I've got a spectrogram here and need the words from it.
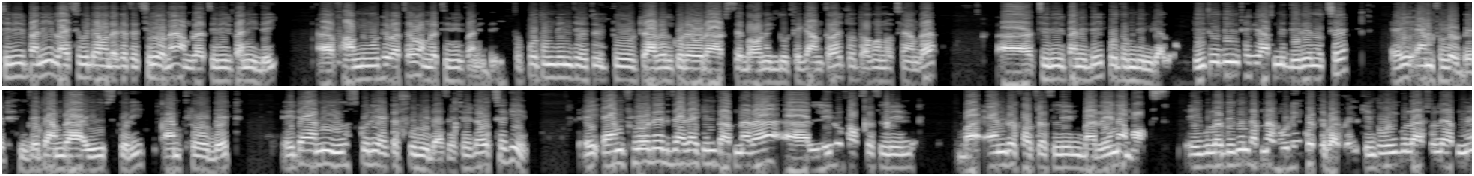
চিনির পানি লাইসোবিটা আমাদের কাছে ছিল না, আমরা চিনির পানি দেই। ফার্মি মুরগির বাচ্চাও আমরা চিনির পানি দিই। তো প্রথম দিন যেহেতু একটু ট্রাভেল করে ওরা আসছে বা অনেক দূর থেকে আনতে হয়, তো তখন হচ্ছে আমরা চিনির পানি দিই, প্রথম দিন গেল। দ্বিতীয় দিন থেকে আপনি দিবেন হচ্ছে এই অ্যামফ্লোর বেড যেটা আমরা ইউজ করি অ্যামফ্লোর বেড এটা আমি ইউজ করি একটা সুবিধা আছে, সেটা হচ্ছে কি, এই অ্যামফ্লোরের জায়গায় কিন্তু আপনারা লিভোফক্সাসলিন বা অ্যান্ড্রোফক্সাসলিন বা রেনামক্স এইগুলো দিয়ে কিন্তু আপনার ব্রুডিং করতে পারবেন। কিন্তু ওইগুলো আসলে আপনি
